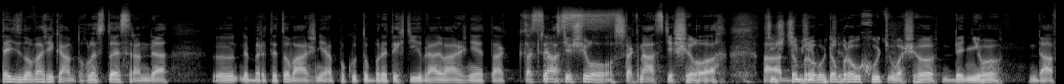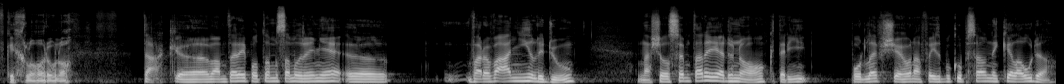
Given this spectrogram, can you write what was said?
teď znova říkám, tohle to je sranda, neberte to vážně a pokud to budete chtít brát vážně, tak, Tak nás těšilo asi. Tak nás těšilo a, a dobrou, životě. dobrou chuť u vašeho denního dávky chloru. No. Tak, eh, mám tady potom samozřejmě eh, varování lidu. Našel jsem tady jedno, který podle všeho na Facebooku psal Niky Lauda.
